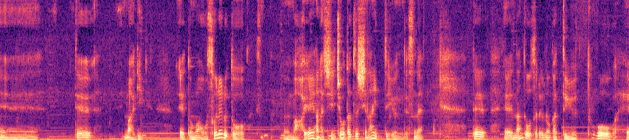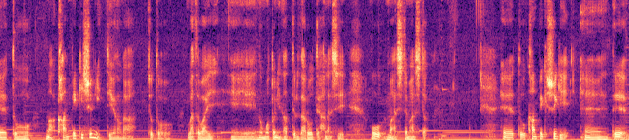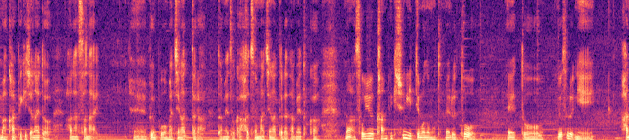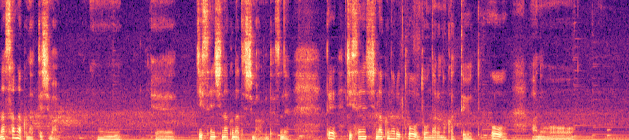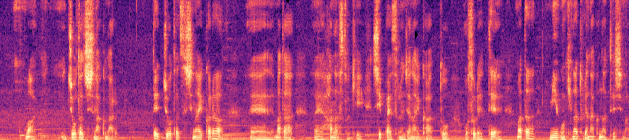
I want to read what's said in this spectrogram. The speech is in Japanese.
えー、でまあえーとまあ、恐れると、まあ、早い話上達しないっていうんですね。で、えー、なんで恐れるのかっていうと,、えーとまあ、完璧主義っていうのがちょっと災いのもとになってるだろうって話を、まあ、してました。えーと、完璧主義、え、で、まあ、完璧じゃないと話さない、えー、文法を間違ったらダメとか発音間違ったらダメとかまあそういう完璧主義っていうものを求めるとえっ、ー、と要するに話さなくなってしまう。うん、えー、実践しなくなってしまうんですね。で実践しなくなるとどうなるのかっていうとあのまあ上達しなくなる。で上達しないから、えー、またえ話す時失敗するんじゃないかと恐れてまた身動きが取れなくなってしまう。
